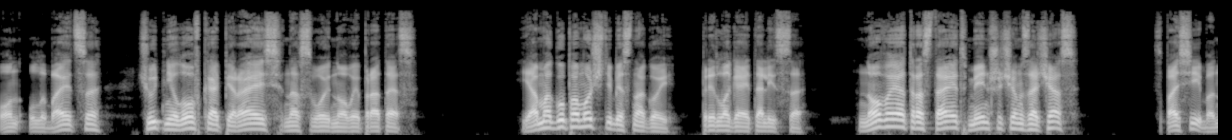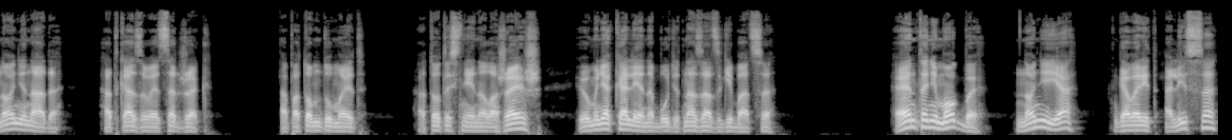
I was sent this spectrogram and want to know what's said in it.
Он улыбается, чуть неловко опираясь на свой новый протез. «Я могу помочь тебе с ногой», — предлагает Алиса. «Новая отрастает меньше, чем за час». «Спасибо, но не надо», — отказывается Джек. А потом думает, «А то ты с ней налажаешь, и у меня колено будет назад сгибаться». «Энтони мог бы, но не я», — говорит Алиса,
